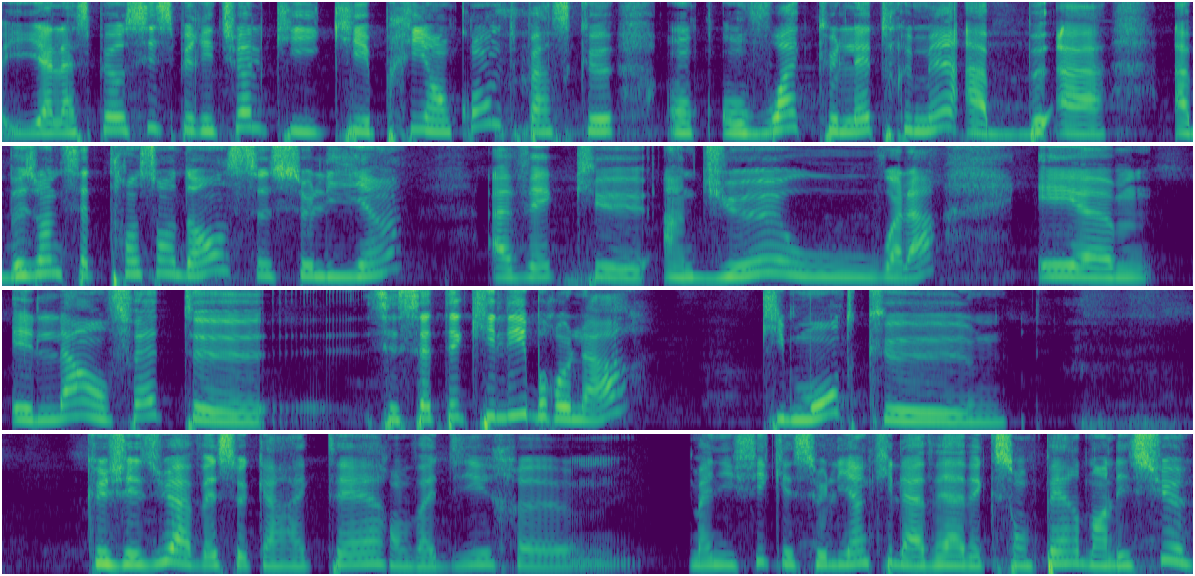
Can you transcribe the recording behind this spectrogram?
il y a l'aspect aussi spirituel qui, qui, est pris en compte parce que on, voit que l'être humain a, a, a, besoin de cette transcendance, ce lien avec euh, un Dieu ou voilà. Et, euh, et là, en fait, euh, c'est cet équilibre-là qui montre que que Jésus avait ce caractère, on va dire, magnifique et ce lien qu'il avait avec son Père dans les cieux.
